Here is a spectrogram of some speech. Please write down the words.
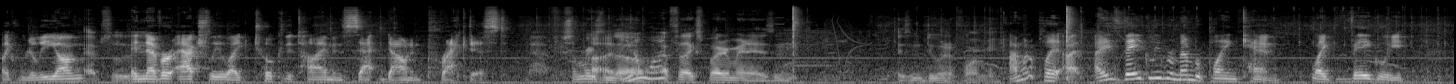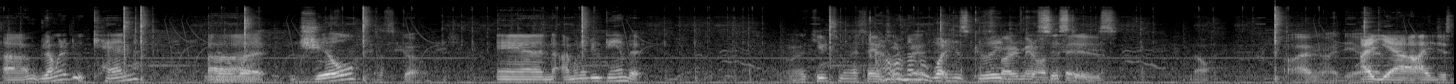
like really young, Absolutely. and never actually like took the time and sat down and practiced. For some reason, Uh, you though, know what? I feel like Spider-Man isn't isn't doing it for me. I'm gonna play. I, I vaguely remember playing Ken, like vaguely. Um, I'm gonna do Ken, uh, Jill, Let's go. and I'm gonna do Gambit. I'm gonna keep to my same I don't team remember what his good assist is. No. Oh, I have no idea. I yeah, I just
